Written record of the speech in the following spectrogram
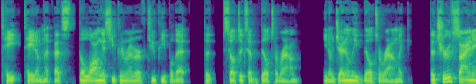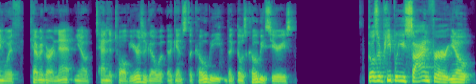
Tatum. That, that's the longest you can remember of two people that the Celtics have built around, you know, generally built around. Like the truth signing with Kevin Garnett, you know, 10 to 12 years ago against the Kobe, like those Kobe series. Those are people you sign for, you know,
